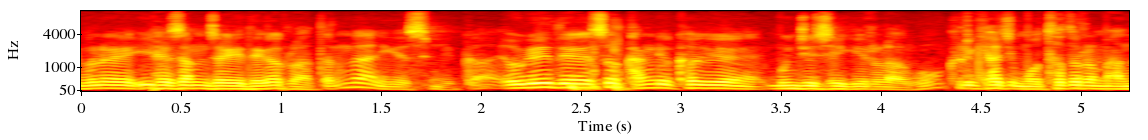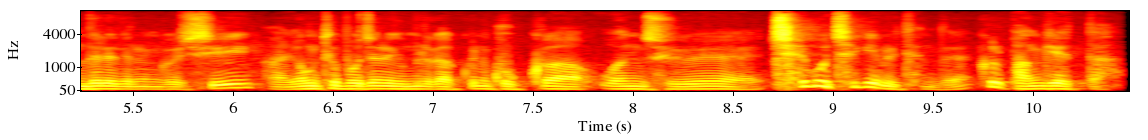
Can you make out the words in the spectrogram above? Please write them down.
이번에 이 해상자위대가 들어왔다는 거 아니겠습니까? 여기에 대해서 강력하게 문제 제기를 하고 그렇게 하지 못하도록 만들어야 되는 것이 영토 보존의 의무를 갖고 있는 국가 원수의 최고 책임일 텐데 그걸 방기했다.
